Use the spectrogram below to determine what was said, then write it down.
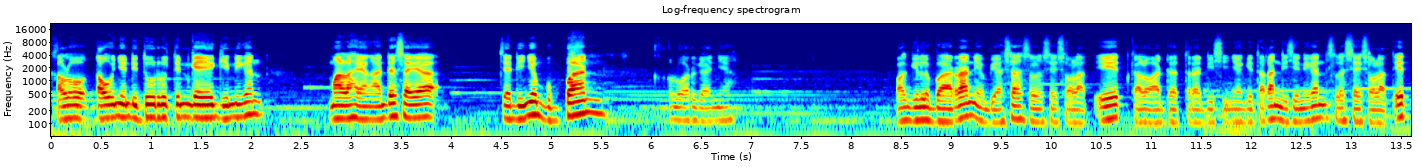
Kalau taunya diturutin kayak gini kan malah yang ada saya jadinya beban ke keluarganya. Pagi lebaran ya biasa selesai sholat id. Kalau ada tradisinya kita kan di sini kan selesai sholat id.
